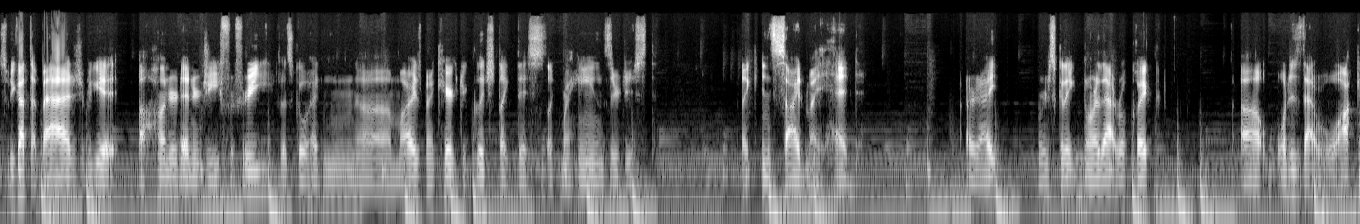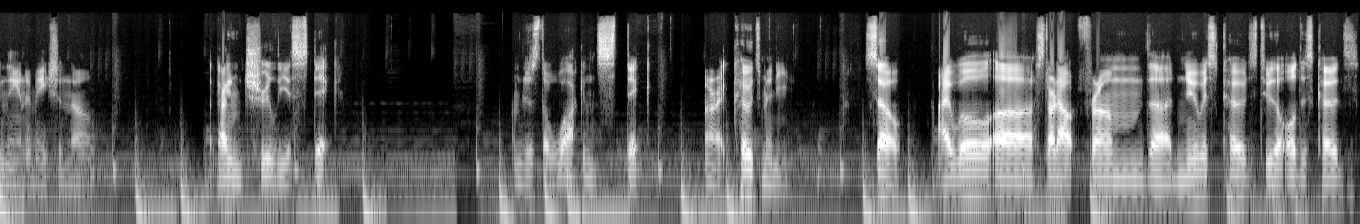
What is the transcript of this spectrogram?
So we got the badge. We get a hundred energy for free. Let's go ahead and um, why is my character glitched like this? Like my hands are just like inside my head. Alright. We're just gonna ignore that real quick. Uh, what is that walking animation though? I am truly a stick. I'm just a walking stick. Alright, codes menu. So, I will uh, start out from the newest codes to the oldest codes.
